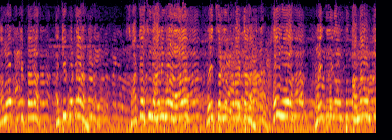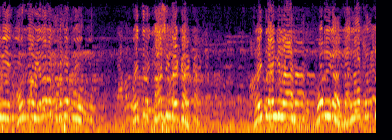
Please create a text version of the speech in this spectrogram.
ನಲವತ್ತು ಕಿತ್ತಾಳ ಅಕ್ಕಿ ಕೊಟ್ಟಾರ. ಸಾಕಷ್ಟು ದಾನಿಗಳ ರೈತ ಸಂಘ ಕೊಡಾಕ್ತಾರ ಹೌದು ರೈತರಿಂದ ಒಂದು ತುತ್ತು ಅನ್ನ ಉಂಟೀವಿ, ಅವ್ರಿಗೆ ನಾವು ಏನಾರ ಕೊಡಬೇಕು. ರೈತರ ತ್ರಾಸಿಗೆ ಬೇಕ? ರೈತರ ಹಂಗಿಲ್ಲ. ನೋಡ್ರಿ ಈಗ ಬಿಸಿಲಾಗ ಕುತ್ತ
